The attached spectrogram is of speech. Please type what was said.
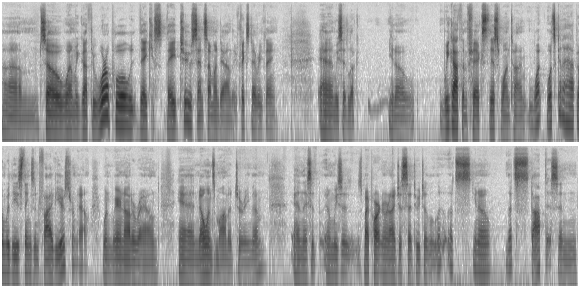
Um, so when we got through Whirlpool, they they too sent someone down. They fixed everything, and we said, look, you know, we got them fixed this one time. What what's going to happen with these things in five years from now when we're not around and no one's monitoring them? And they said, and we said, my partner and I just said to each other, let's, you know, let's stop this, and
